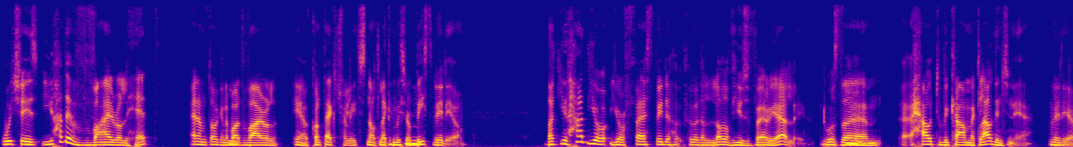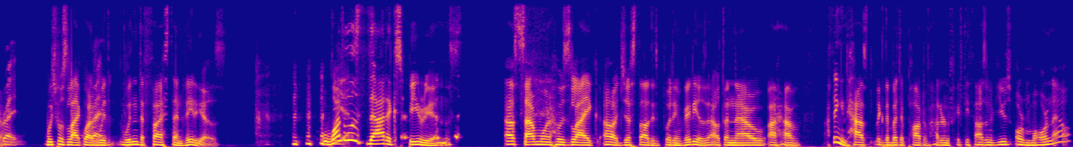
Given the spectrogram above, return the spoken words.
which is you had a viral hit, and I'm talking about mm viral, you know, contextually. It's not like a mister mm-hmm. Beast video, but you had your your first video who got a lot of views very early. It was the mm-hmm. um, uh, how to become a cloud engineer video, right? Which was like what right. with within the first ten videos. what yeah. was that experience? As someone who's like, oh, I just started putting videos out, and now I have, I think it has like the better part of 150,000 views or more now.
